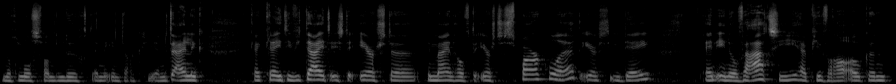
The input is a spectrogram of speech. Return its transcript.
Nog los van de lucht en de interactie. En uiteindelijk Kijk, creativiteit is de eerste, in mijn hoofd de eerste sparkle, het eerste idee. En innovatie heb je vooral ook een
